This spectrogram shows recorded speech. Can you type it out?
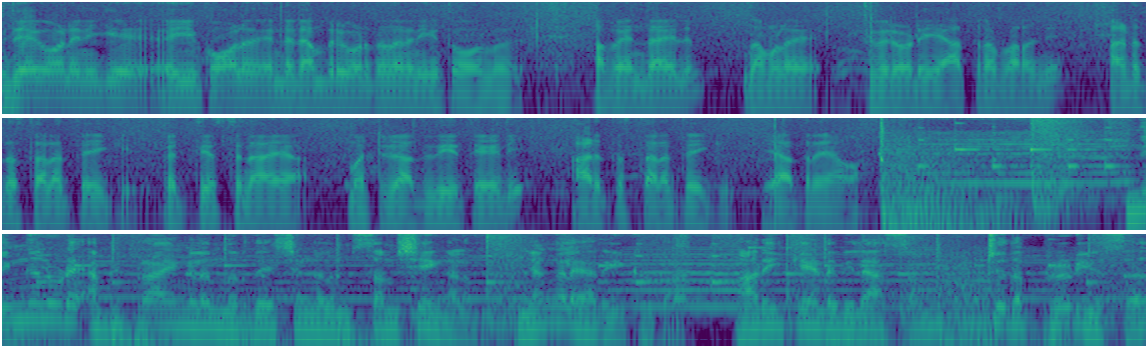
ഇതേപോലെ എനിക്ക് ഈ കോൾ എന്റെ നമ്പർ കൊടുത്തതാണ് എനിക്ക് തോന്നുന്നത്. അപ്പോൾ എന്തായാലും നമ്മൾ ഇവരോട് യാത്ര പറഞ്ഞ് അടുത്ത സ്ഥലത്തേക്ക് വ്യത്യസ്തനായ മറ്റൊരു അതിഥിയെ തേടി അടുത്ത സ്ഥലത്തേക്ക് യാത്രയാവാം. നിങ്ങളുടെ അഭിപ്രായങ്ങളും നിർദ്ദേശങ്ങളും സംശയങ്ങളും ഞങ്ങളെ അറിയിക്കുക. അറിയിക്കേണ്ട വിലാസം to the producer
